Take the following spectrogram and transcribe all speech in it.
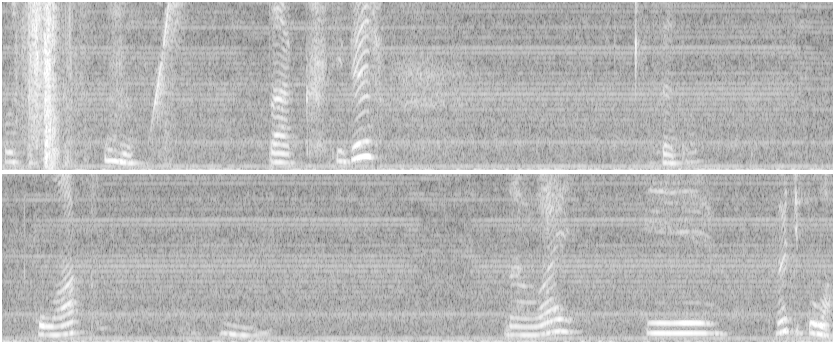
Просто ужас. Так, теперь с этого. Кулак. Давайте... Давайте кулак.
